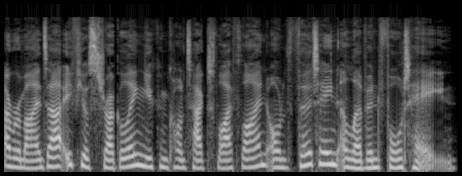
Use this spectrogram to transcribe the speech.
A reminder if you're struggling, you can contact Lifeline on 13 11 14.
